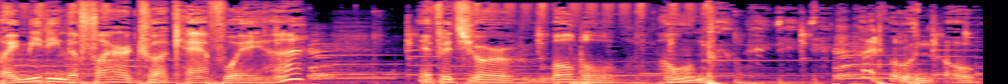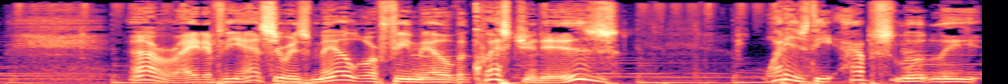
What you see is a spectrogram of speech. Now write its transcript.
by meeting the fire truck halfway, huh? If it's your mobile home? I don't know. All right, if the answer is male or female, the question is what is the absolutely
